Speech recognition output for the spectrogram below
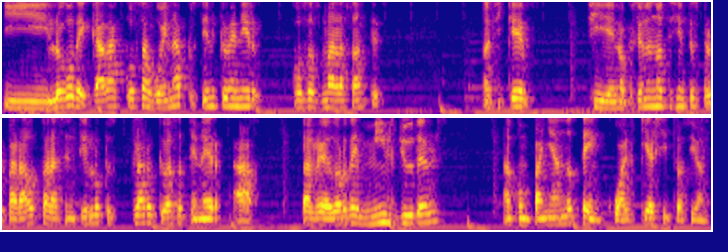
Y luego de cada cosa buena, pues tiene que venir cosas malas antes. Así que si en ocasiones no te sientes preparado para sentirlo, pues claro que vas a tener a alrededor de mil users acompañándote en cualquier situación.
